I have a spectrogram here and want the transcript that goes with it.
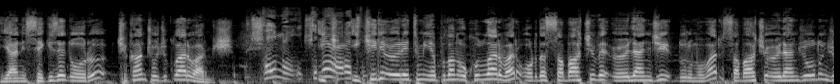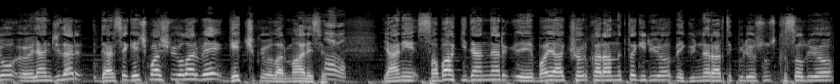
Yani 8'e doğru çıkan çocuklar varmış. Şey mi? İkili İki- öğretim. ikili öğretimi yapılan okullar var. Orada sabahçı ve öğlenci durumu var. Sabahçı öğlenci olunca o öğlenciler derse geç başlıyorlar ve geç çıkıyorlar maalesef. Evet. Yani sabah gidenler e, bayağı kör karanlıkta gidiyor ve günler artık biliyorsunuz kısalıyor.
